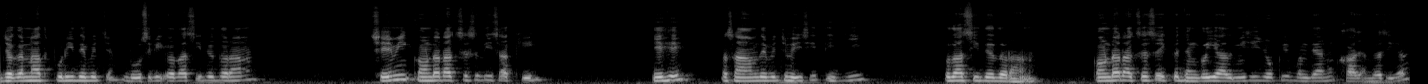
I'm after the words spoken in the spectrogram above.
ਜਗਨਨਾਥਪੁਰੀ ਦੇ ਵਿੱਚ ਦੂਸਰੀ ਉਦਾਸੀ ਦੇ ਦੌਰਾਨ, ਛੇਵੀਂ ਕੌਂਡਾ ਰਾਖਸ਼ ਦੀ ਸਾਖੀ ਇਹ ਅਸਾਮ ਦੇ ਵਿੱਚ ਹੋਈ ਸੀ, ਤੀਜੀ ਉਦਾਸੀ ਦੇ ਦੌਰਾਨ। ਕੌਂਡਾ ਰਾਖਸ਼ ਇੱਕ ਜੰਗਲੀ ਆਦਮੀ ਸੀ ਜੋ ਕਿ ਬੰਦਿਆਂ ਨੂੰ ਖਾ ਜਾਂਦਾ ਸੀਗਾ।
